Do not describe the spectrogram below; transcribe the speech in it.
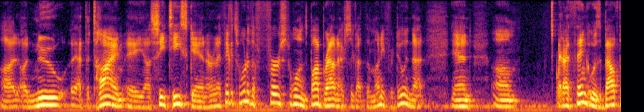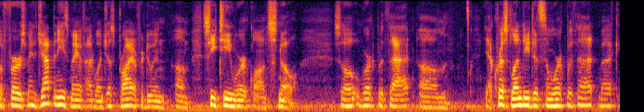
uh, a new, at the time, a, uh CT scanner, and I think it's one of the first ones. Bob Brown actually got the money for doing that, and um, and I think it was about the first. Maybe the Japanese may have had one just prior for doing um, CT work on snow. So worked with that. Um, yeah, Chris Lundy did some work with that back.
